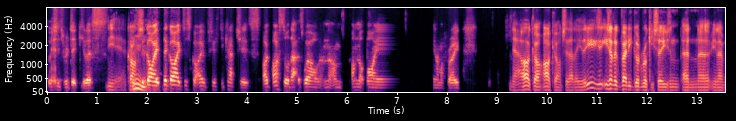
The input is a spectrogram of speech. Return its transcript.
Which is ridiculous. Yeah, the guy, the guy just got over fifty catches. I, I saw that as well, and I'm, I'm not buying. I'm afraid. No, I can't. I can't see that either. He's, he's had a very good rookie season, and uh, you know,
